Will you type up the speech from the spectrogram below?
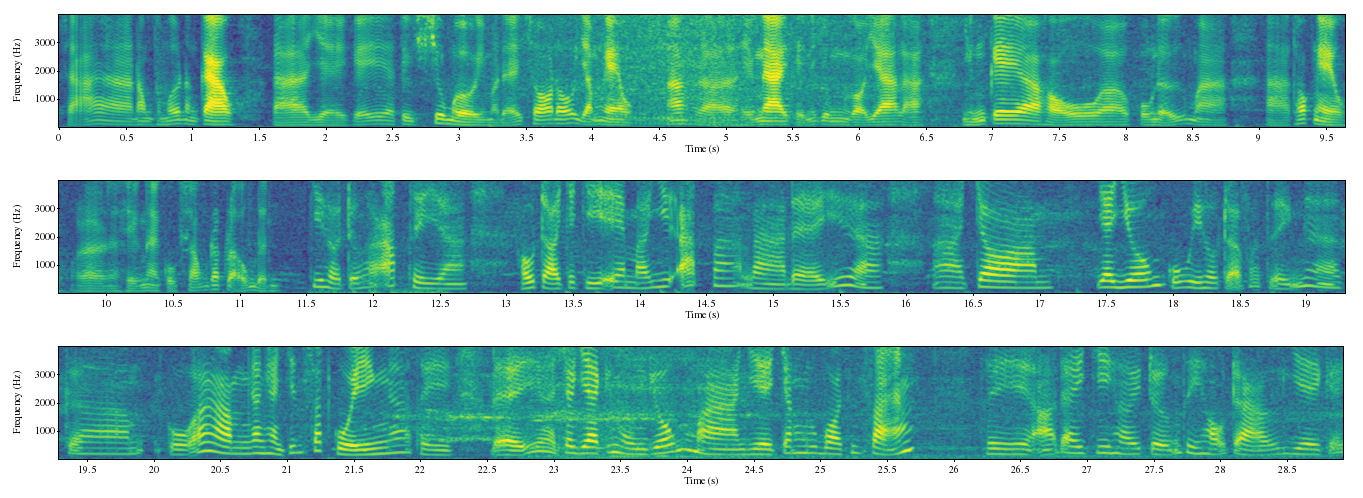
xã nông thôn mới nâng cao là về cái tiêu chí số 10 mà để xóa đói giảm nghèo à, là hiện nay thì nói chung gọi ra là những cái hộ phụ nữ mà à, thoát nghèo là hiện nay cuộc sống rất là ổn định. Chi hội trưởng ở ấp thì hỗ trợ cho chị em ở dưới ấp là để cho gia vốn của quỹ hỗ trợ phát triển à, à, của à, ngân hàng chính sách quyện thì để cho gia cái nguồn vốn mà về chăn nuôi bò sinh sản. Thì ở đây chi hội trưởng thì hỗ trợ về cái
